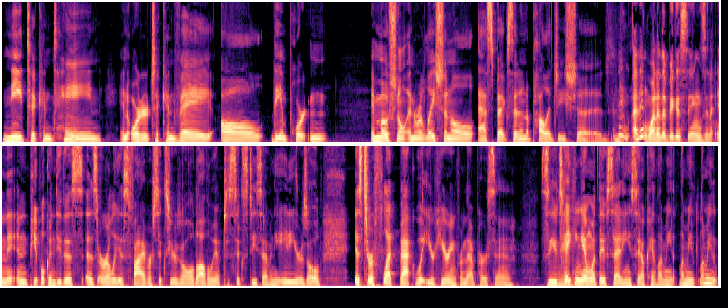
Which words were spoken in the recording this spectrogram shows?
need to contain in order to convey all the important emotional and relational aspects that an apology should? I think, I think one of the biggest things, and, and, and people can do this as early as five or six years old, all the way up to 60, 70, 80 years old, is to reflect back what you're hearing from that person. So you're mm-hmm. taking in what they've said and you say, okay, let me, let me, let me,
